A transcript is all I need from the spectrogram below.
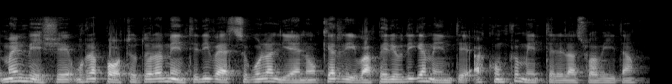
ma invece un rapporto totalmente diverso con l'alieno che arriva periodicamente a compromettere la sua vita.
